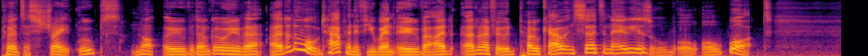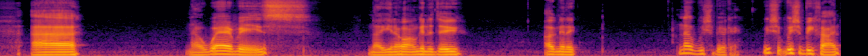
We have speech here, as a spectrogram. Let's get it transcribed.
put a straight, oops, not over, don't go over. I don't know what would happen if you went over. I, I don't know if it would poke out in certain areas or, or, or what. Uh, now where is, no, you know what I'm going to do? I'm going to, no, we should be okay. We should, we should be fine.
